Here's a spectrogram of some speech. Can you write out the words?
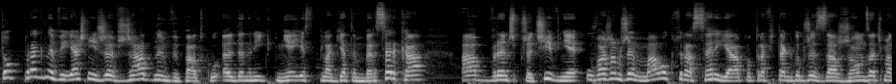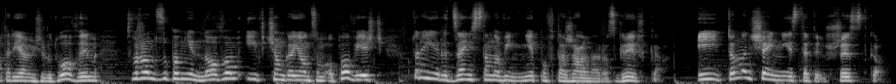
to pragnę wyjaśnić, że w żadnym wypadku Elden Ring nie jest plagiatem Berserka, a wręcz przeciwnie, uważam, że mało która seria potrafi tak dobrze zarządzać materiałem źródłowym, tworząc zupełnie nową i wciągającą opowieść, której rdzeń stanowi niepowtarzalna rozgrywka. I to na dzisiaj niestety już wszystko.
